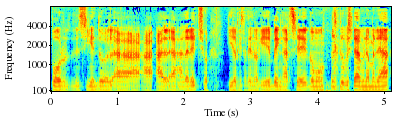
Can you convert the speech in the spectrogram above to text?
por siguiendo a, a, a, derecho. Y lo que está haciendo aquí es vengarse como o sea, de una manera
